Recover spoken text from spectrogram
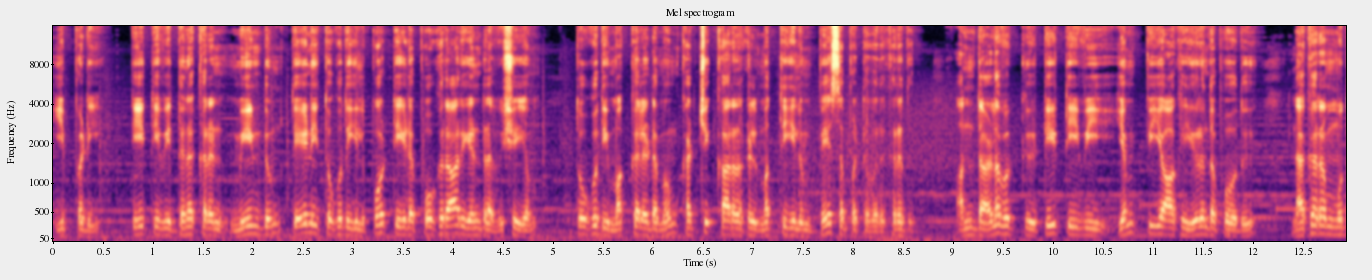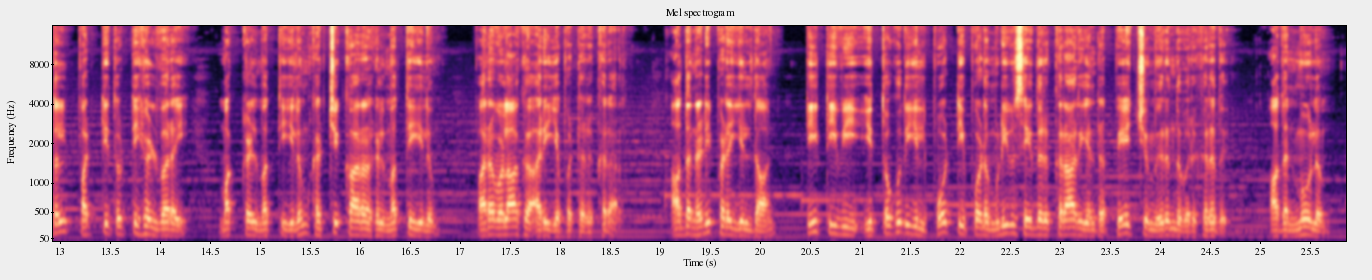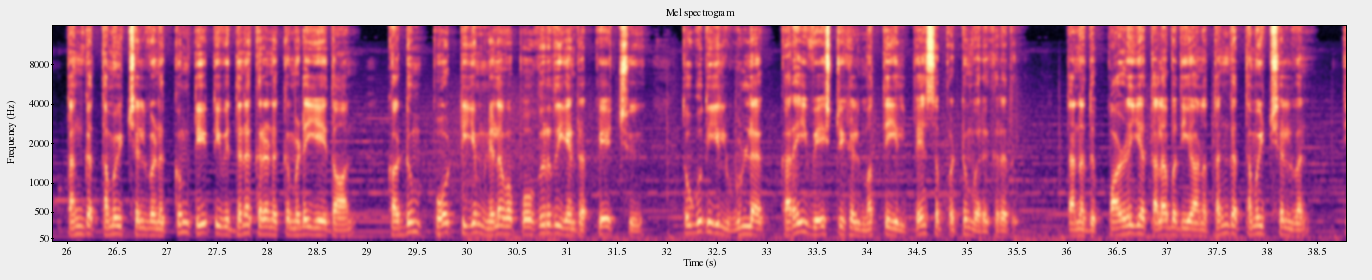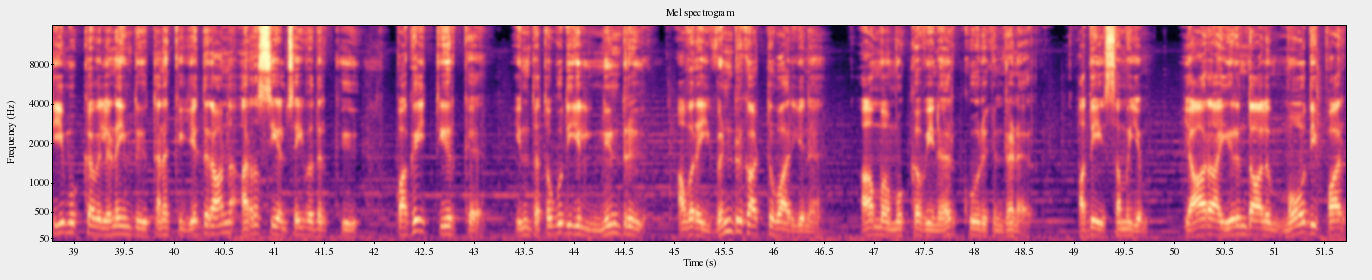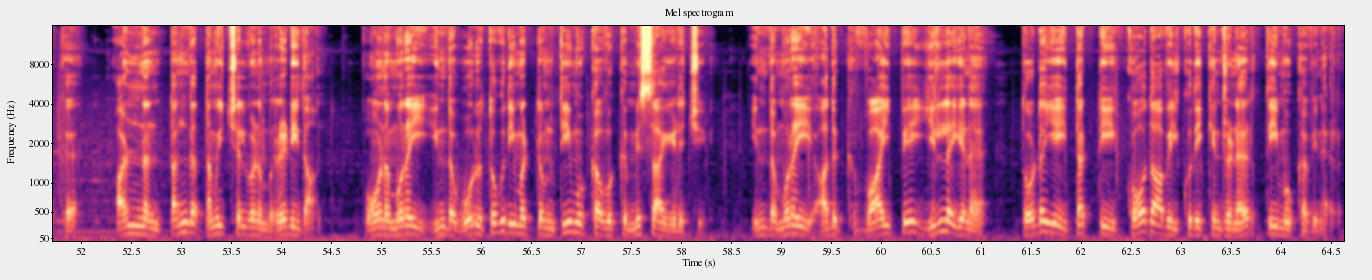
இப்படி டிடிவி தினகரன் மீண்டும் தேனி தொகுதியில் போட்டியிடப் போகிறார் என்ற விஷயம் தொகுதி மக்களிடமும் கட்சிக்காரர்கள் மத்தியிலும் பேசப்பட்டு வருகிறது. அந்த அளவுக்கு டிடிவி எம்பியாக இருந்தபோது நகரம் முதல் பட்டி தொட்டிகள் வரை மக்கள் மத்தியிலும் கட்சிக்காரர்கள் மத்தியிலும் பரவலாக அறியப்பட்டிருக்கிறார். அதன் அடிப்படையில்தான் டிடிவி இத்தொகுதியில் போட்டி போட முடிவு செய்திருக்கிறார் என்ற பேச்சும் இருந்து வருகிறது. அதன் மூலம் தங்க தமிழ்ச்செல்வனுக்கும் டிடிவி தினகரனுக்கும் இடையேதான் கடும் போட்டியும் நிலவப் போகிறது என்ற பேச்சு தொகுதியில் உள்ள கரை வேஷ்டிகள் மத்தியில் பேசப்பட்டும் வருகிறது. தனது பழைய தளபதியான தங்க தமிழ்ச்செல்வன் திமுகவில் இணைந்து தனக்கு எதிரான அரசியல் செய்வதற்கு பகை தீர்க்க இந்த தொகுதியில் நின்று அவரை வென்று காட்டுவார் என அமமுகவினர் கூறுகின்றனர். அதே சமயம் யாராயிருந்தாலும் மோதி பார்க்க அண்ணன் தங்க தமிழ்ச்செல்வனும் ரெடிதான் போன முறை இந்த ஒரு தொகுதி மட்டும் திமுகவுக்கு மிஸ் ஆகிடுச்சு இந்த முறை அதுக்கு வாய்ப்பே இல்லை என தொடையை தட்டி கோதாவில் குதிக்கின்றனர் திமுகவினர்.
